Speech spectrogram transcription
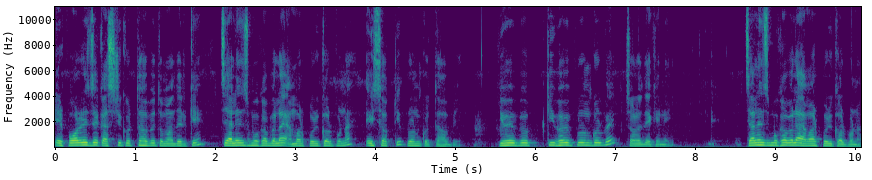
এরপরে যে কাজটি করতে হবে তোমাদেরকে, চ্যালেঞ্জ মোকাবেলায় আমার পরিকল্পনা এই শখটি পূরণ করতে হবে। কীভাবে কীভাবে পূরণ করবে? চলো দেখে নেই। চ্যালেঞ্জ মোকাবেলায় আমার পরিকল্পনা।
